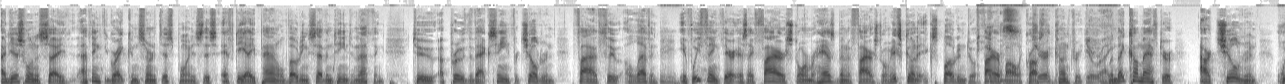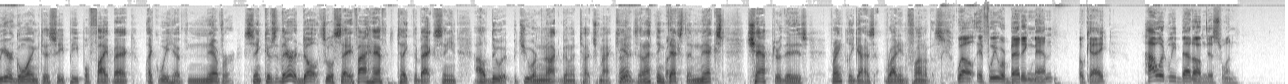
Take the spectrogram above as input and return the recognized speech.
I just want to say, I think the great concern at this point is this FDA panel voting 17 to nothing to approve the vaccine for children 5 through 11. Mm-hmm. If we think there is a firestorm or has been a firestorm, it's going to explode into a fireball across the country. You're right. When they come after our children, we are going to see people fight back like we have never seen. Because there are adults will say, if I have to take the vaccine, I'll do it, but you are not going to touch my kids. And I think that's the next chapter that is, frankly, guys, right in front of us. Well, if we were betting men, okay, how would we bet on this one?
